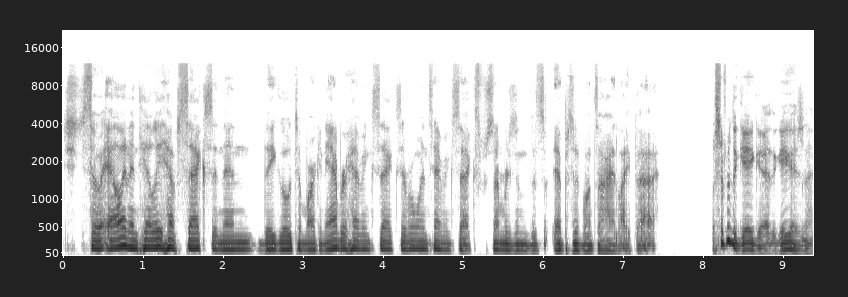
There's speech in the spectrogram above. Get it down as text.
So Alan and Tilly have sex, and then they go to Mark and Amber having sex. Everyone's having sex for some reason. This episode wants to highlight that. Except for the gay guy. The gay guy's not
